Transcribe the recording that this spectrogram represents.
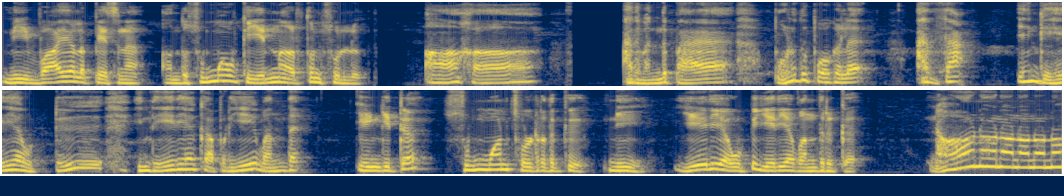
நீ வாயால் பேசின அந்த சும்மாவுக்கு என்ன அர்த்தம்னு சொல்லு. ஆஹா அது வந்துப்பா பொழுது போகலை அதுதான் எங்கள் ஏரியா விட்டு இந்த ஏரியாவுக்கு அப்படியே வந்தேன். என்கிட்ட சும்மான்னு சொல்கிறதுக்கு நீ ஏரியா விட்டு ஏரியா வந்திருக்க. நானோ நானோ நானோ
